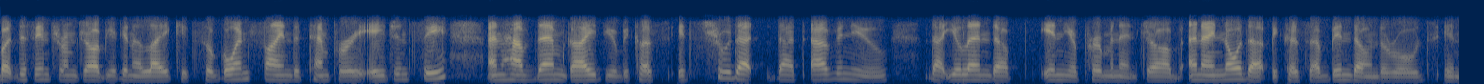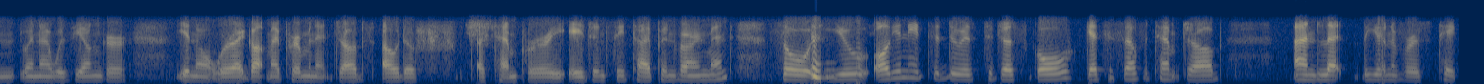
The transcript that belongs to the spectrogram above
but this interim job you're going to like it. So go and find the temporary agency and have them guide you because it's through that that avenue that you'll end up in your permanent job. And i know that because i've been down the road in when i was younger you know where i got my permanent jobs out of a temporary agency type environment. So mm-hmm. you all you need to do is to just go get yourself a temp job and let the universe take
